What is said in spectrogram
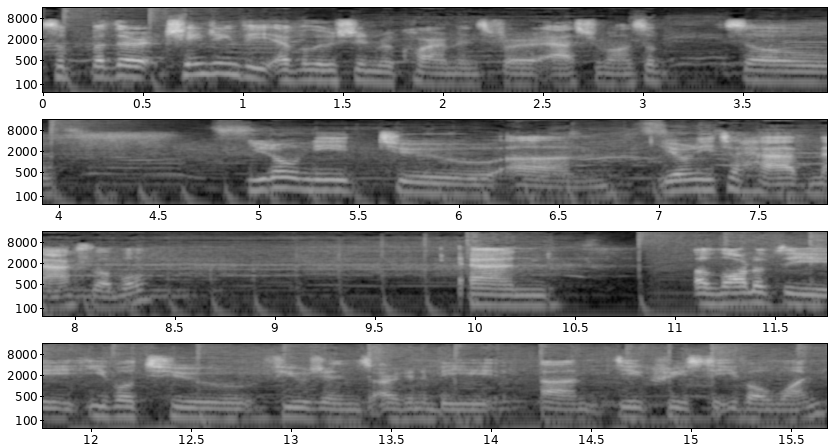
so, but they're changing the evolution requirements for Astromon. So, so you don't need to um, you don't need to have max level, and a lot of the Evo 2 fusions are going to be um, decreased to Evo 1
